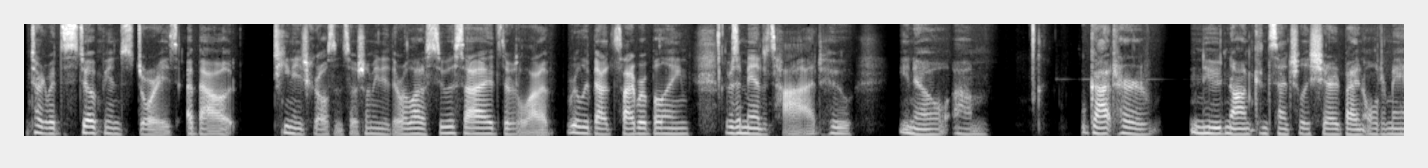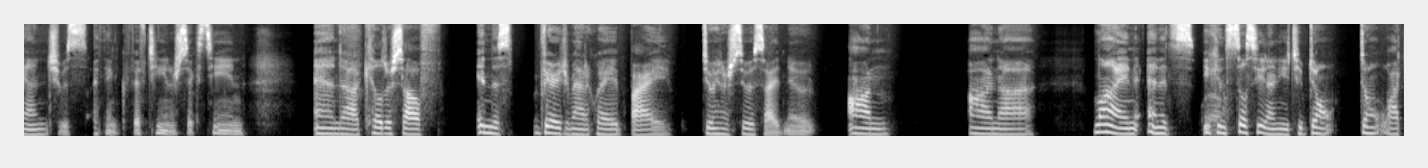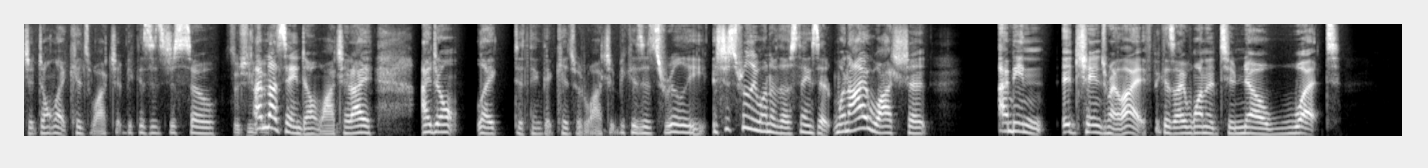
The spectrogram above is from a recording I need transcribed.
talk about dystopian stories about teenage girls in social media. There were a lot of suicides. There was a lot of really bad cyberbullying. There was Amanda Todd who, you know, um, got her nude non-consensually shared by an older man. She was, I think, 15 or 16, and uh, killed herself in this very dramatic way by doing her suicide note on on uh, line, and it's you can still see it on YouTube. Don't don't watch it. Don't let kids watch it because it's just so. So I'm not saying don't watch it. I I don't like to think that kids would watch it because it's really it's just really one of those things that when I watched it, I mean, it changed my life because I wanted to know what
